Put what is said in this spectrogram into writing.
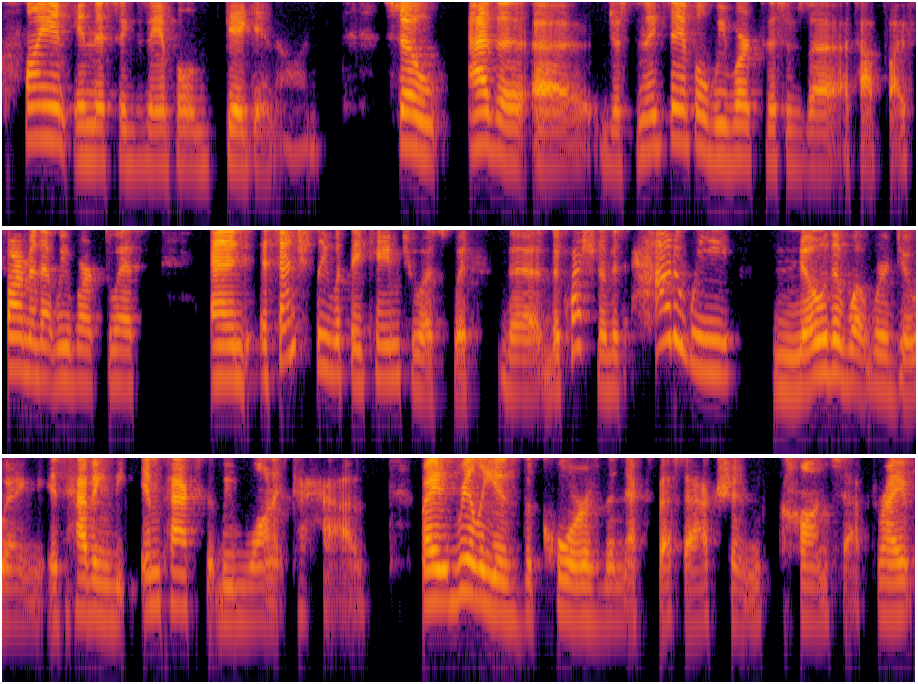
client in this example dig in on. So, as a uh, just an example, we worked. This was a, a top five pharma that we worked with. And essentially, what they came to us with the, the question of is how do we know that what we're doing is having the impact that we want it to have? Right? It really is the core of the next best action concept, right?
